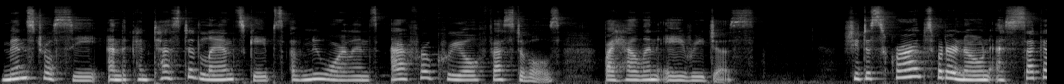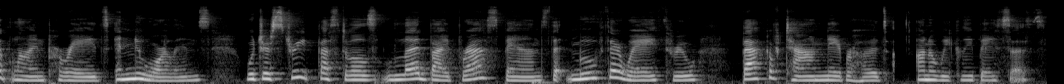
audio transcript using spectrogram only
minstrelsy, and the contested landscapes of New Orleans Afro Creole festivals by Helen A. Regis. She describes what are known as second line parades in New Orleans, which are street festivals led by brass bands that move their way through back of town neighborhoods on a weekly basis.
